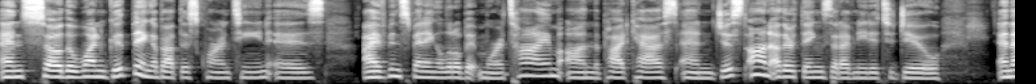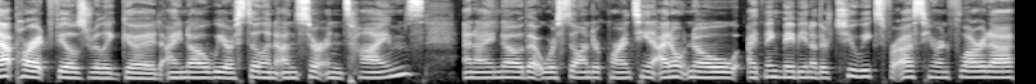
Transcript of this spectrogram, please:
And so, the one good thing about this quarantine is I've been spending a little bit more time on the podcast and just on other things that I've needed to do and that part feels really good. I know we are still in uncertain times, and I know that we're still under quarantine. I don't know, I think maybe another two weeks for us here in Florida.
